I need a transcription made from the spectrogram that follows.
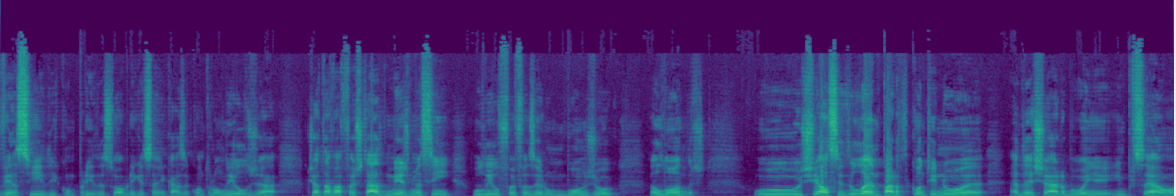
vencido e cumprido a sua obrigação em casa contra o Lille, já, que já estava afastado, mesmo assim o Lille foi fazer um bom jogo a Londres. O Chelsea de Lampard continua a deixar boa impressão,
